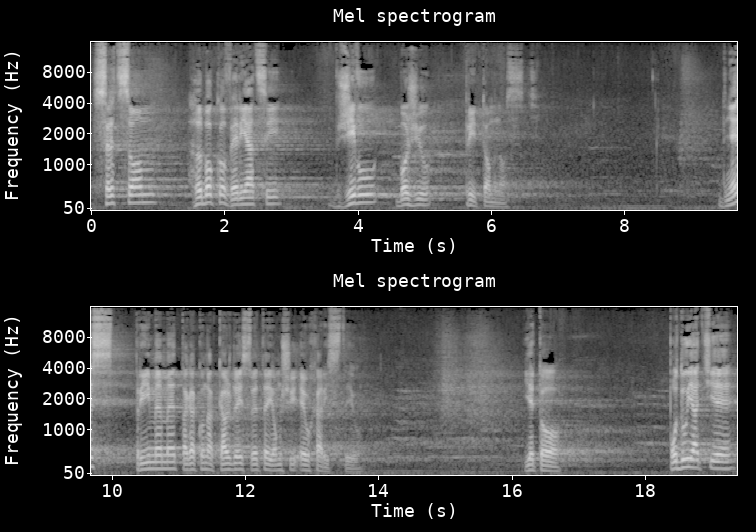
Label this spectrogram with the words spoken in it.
srdcom hlboko veriaci v živú Božiu prítomnosť. Dnes príjmeme, tak ako na každej svetej omši, Eucharistiu. Je to podujatie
